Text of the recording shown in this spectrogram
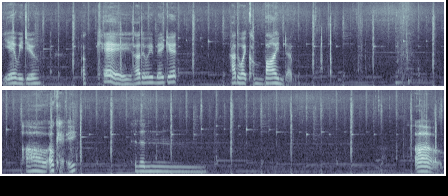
Yeah, we do. Okay, how do we make it? How do I combine them? Oh, okay. And then... Oh.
